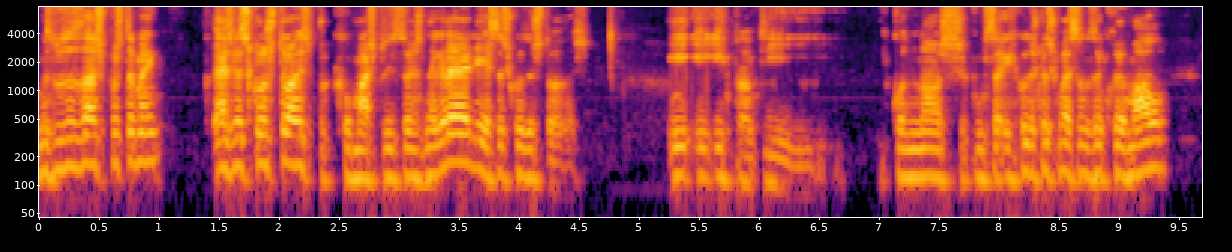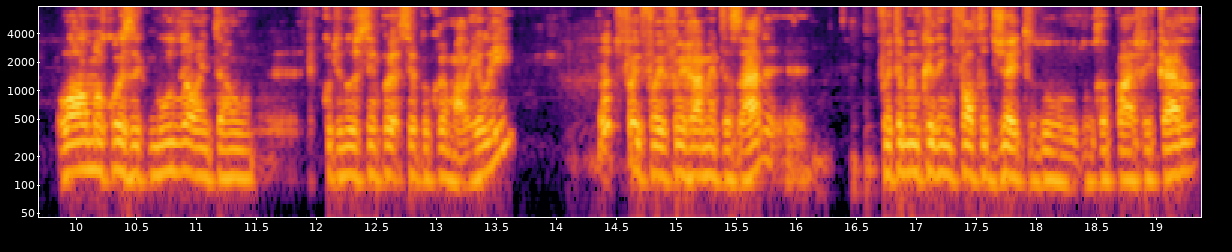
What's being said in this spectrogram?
mas os azares depois também às vezes constroem-se, porque com mais posições na grelha, estas coisas todas. E, e, e pronto, e, e, quando nós começamos, quando as coisas começam a correr mal, ou há uma coisa que muda, ou então eh, continua sempre, sempre a correr mal. E ali, pronto, foi, foi, foi realmente azar. Eh, foi também um bocadinho de falta de jeito do, do rapaz Ricardo,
